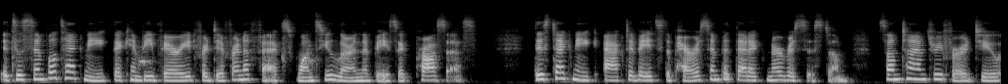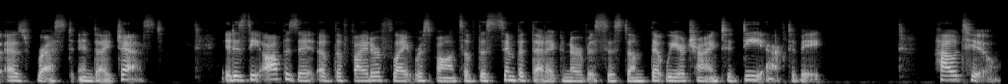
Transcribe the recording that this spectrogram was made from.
It's a simple technique that can be varied for different effects once you learn the basic process. This technique activates the parasympathetic nervous system, sometimes referred to as rest and digest. It is the opposite of the fight or flight response of the sympathetic nervous system that we are trying to deactivate. How to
